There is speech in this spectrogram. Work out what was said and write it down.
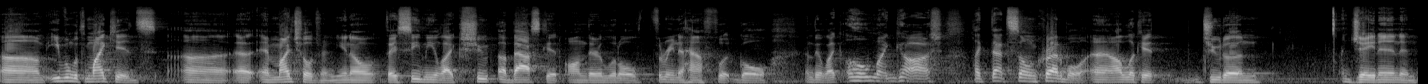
um, even with my kids uh, and my children, you know, they see me like shoot a basket on their little three and a half foot goal. And they're like, oh my gosh, like that's so incredible. And I'll look at Judah and Jaden and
